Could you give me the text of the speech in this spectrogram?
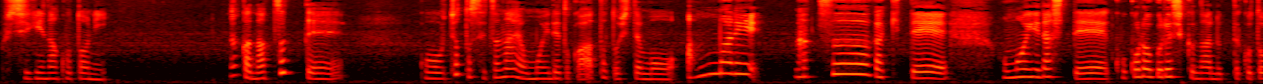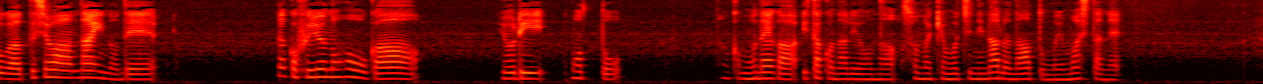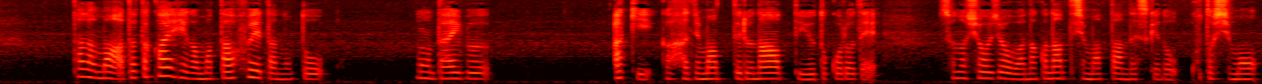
不思議なことに。なんか夏って、こうちょっと切ない思い出とかあったとしてもあんまり夏が来て思い出して心苦しくなるってことが私はないのでなんか冬の方がよりもっとなんか胸が痛くなるようなそんな気持ちになるなと思いましたね。ただまあ暖かい日がまた増えたのともうだいぶ秋が始まってるなっていうところでその症状はなくなってしまったんですけど今年も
